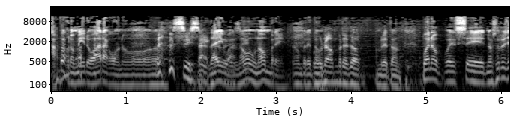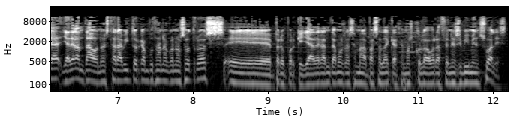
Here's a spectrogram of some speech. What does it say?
A Boromir o Aragorn o... Sí, sí, da claro igual, ¿no? sí. Un hombre, un hombretón. Un hombretón. Hombretón. Bueno, pues eh, nosotros ya, ya adelantado, no estará Víctor Campuzano con nosotros, eh, pero porque ya adelantamos la semana pasada que hacemos colaboraciones bimensuales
